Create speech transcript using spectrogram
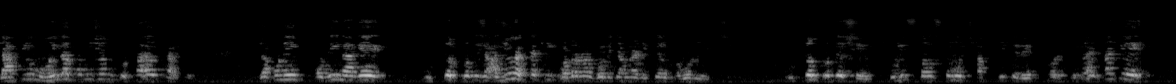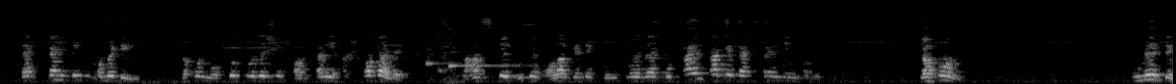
জাতীয় মহিলা কমিশন কোথায় থাকে? যখন এই কদিন আগে উত্তরপ্রদেশ, আজও একটা কি ঘটনা ঘটেছে আমরা ডিটেল খবর নিচ্ছি। উত্তরপ্রদেশে পুলিশ কনস্টেবল ছাত্রীকে রেপ করে। কোথায় থাকে ফ্যাক্ট ফাইন্ডিং কমিটি যখন মধ্যপ্রদেশের সরকারি হাসপাতালে নার্সকে ঢুকে গলা কেটে খুন করে দেয়, কোথায় থাকে ফ্যাক্ট ফাইন্ডিং কমিটি যখন পুনেতে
